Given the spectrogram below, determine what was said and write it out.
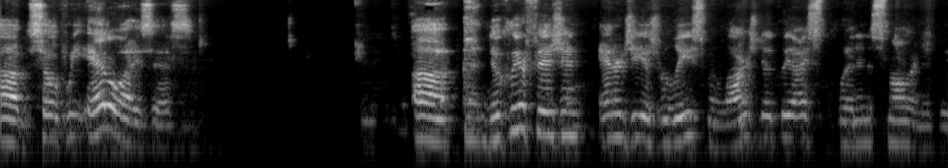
Um, so if we analyze this, uh, nuclear fission energy is released when large nuclei split into smaller nuclei.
